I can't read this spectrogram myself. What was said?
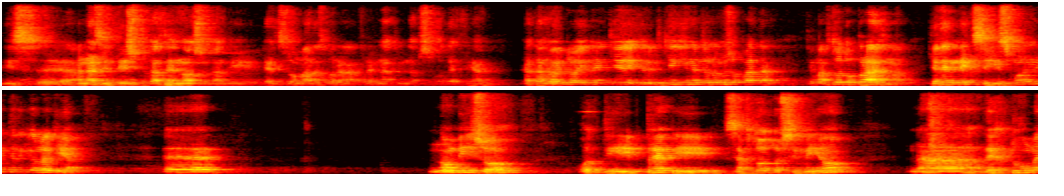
τις ε, αναζητήσεις του καθενός όταν τη τέλη της εβδομάδας μπορεί να πρέπει να κλείνουν τα ψηφοδέλτια. Κατανοητό είναι και η κριτική γίνεται νομίζω πάντα και με αυτό το πράγμα. Και δεν είναι εξήγηση μόνο, είναι και δικαιολογία. Ε, νομίζω ότι πρέπει σε αυτό το σημείο να δεχτούμε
